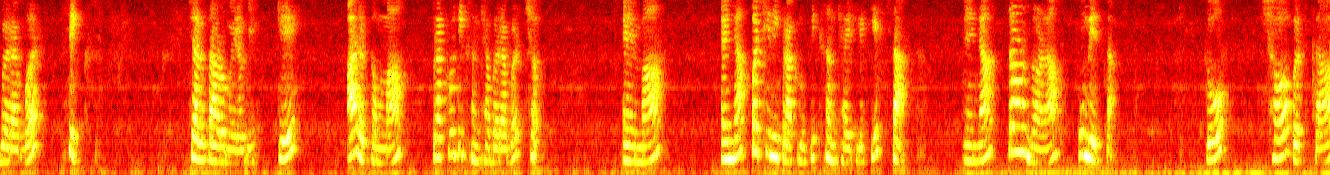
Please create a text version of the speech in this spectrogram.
બરાબર સિક્સ ચાલો તાળો મેળવીએ કે આ રકમમાં પ્રાકૃતિક સંખ્યા બરાબર છ. એમાં, એના પછીની પ્રાકૃતિક સંખ્યા એટલે કે સાત. એના ત્રણ ગણા ઉમેરતા. તો છ વત્તા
